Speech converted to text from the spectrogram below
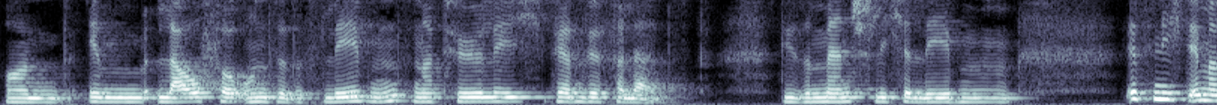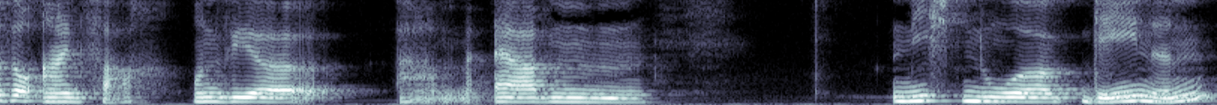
Und im Laufe unseres Lebens natürlich werden wir verletzt. Diese menschliche Leben ist nicht immer so einfach und wir ähm, erben nicht nur Genen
